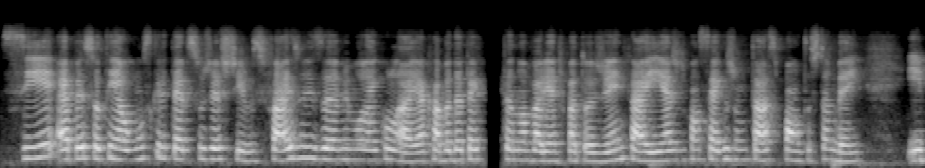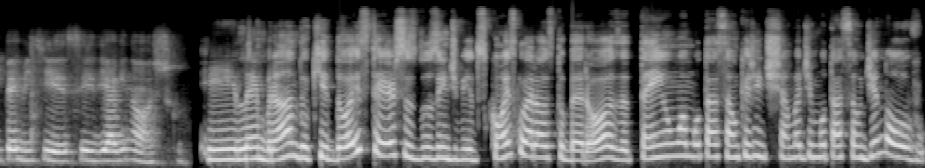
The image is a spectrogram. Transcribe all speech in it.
se a pessoa tem alguns critérios sugestivos, faz um exame molecular e acaba detectando uma variante patogênica, aí a gente consegue juntar as pontas também e permitir esse diagnóstico. E lembrando que dois terços dos indivíduos com esclerose tuberosa têm uma mutação que a gente chama de mutação de novo.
